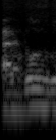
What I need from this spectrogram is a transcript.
আর বলব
